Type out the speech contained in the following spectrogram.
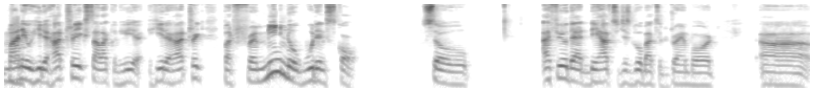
Mane will hit a hat trick, Salah can hit, hit a hat trick, but Firmino wouldn't score. So I feel that they have to just go back to the drawing board. Uh,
